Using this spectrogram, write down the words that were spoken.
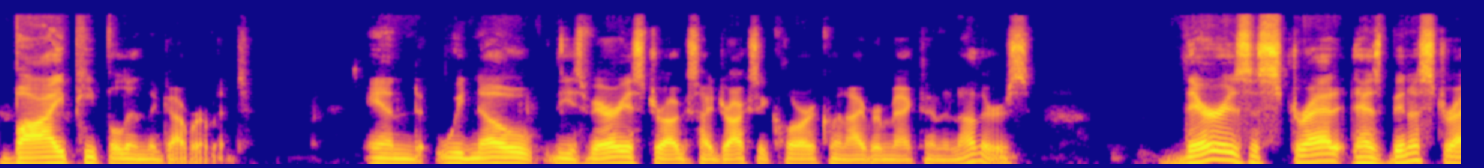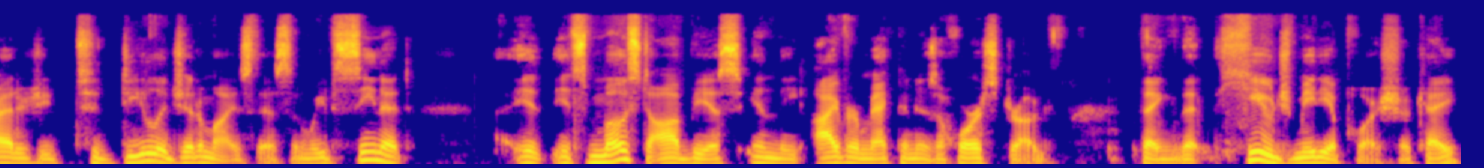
by people in the government. And we know these various drugs, hydroxychloroquine, ivermectin, and others, there is a strat has been a strategy to delegitimize this, and we've seen it, it. It's most obvious in the ivermectin is a horse drug thing, that huge media push. Okay,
